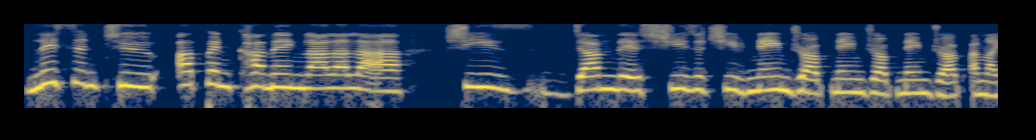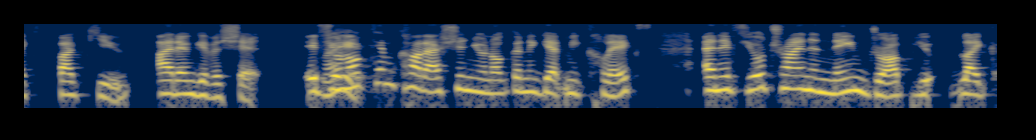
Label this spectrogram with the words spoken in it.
listen to up and coming, la la la. She's done this. She's achieved name drop, name drop, name drop. I'm like, fuck you. I don't give a shit. If right. you're not Kim Kardashian, you're not going to get me clicks. And if you're trying to name drop, you like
